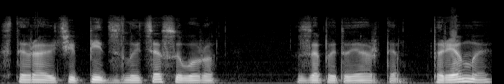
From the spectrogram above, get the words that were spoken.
Стираючи під з лиця суворо, запитує Артем. Пряме.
